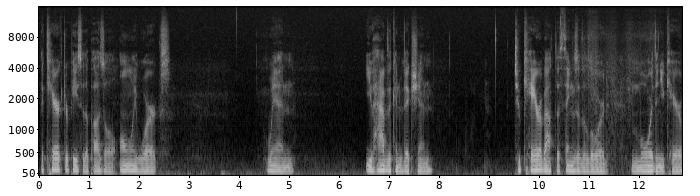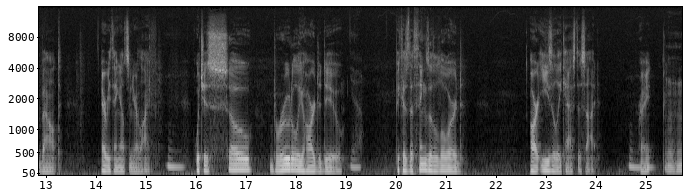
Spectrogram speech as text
the character piece of the puzzle only works when you have the conviction to care about the things of the Lord more than you care about everything else in your life, which is so brutally hard to do Yeah. because the things of the Lord are easily cast aside, right? Mm-hmm.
